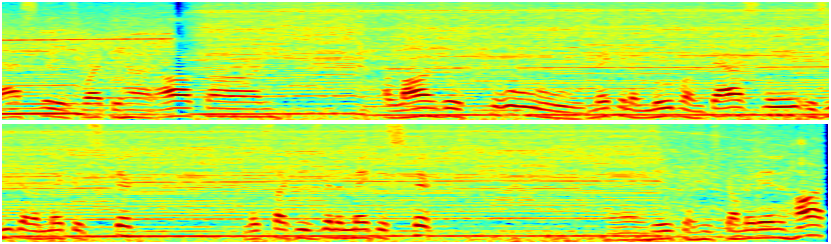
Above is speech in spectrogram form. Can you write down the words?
Gasly is right behind Albon. Alonso's ooh, making a move on Gasly. Is he gonna make it stick? Looks like he's gonna make it stick. And he can, he's coming in hot.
